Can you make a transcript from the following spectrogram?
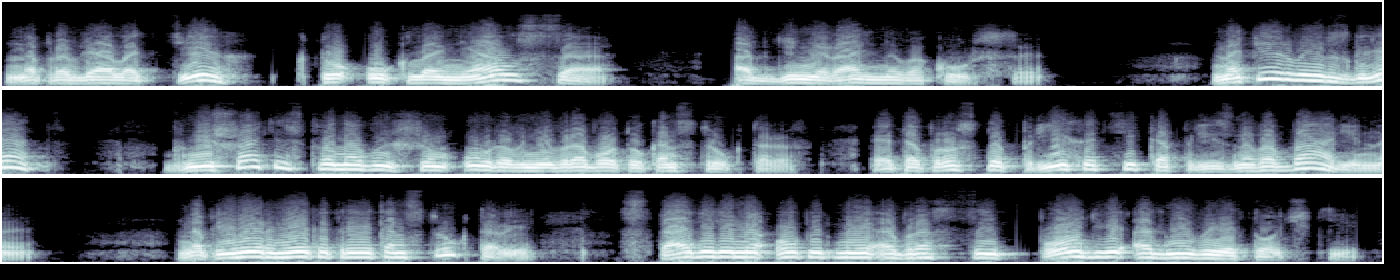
направляла тех, кто уклонялся от генерального курса. На первый взгляд, вмешательство на высшем уровне в работу конструкторов — это просто прихоти капризного барина. Например, некоторые конструкторы ставили на опытные образцы по две огневые точки —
